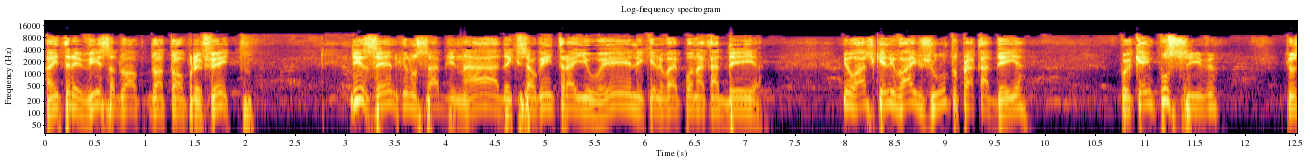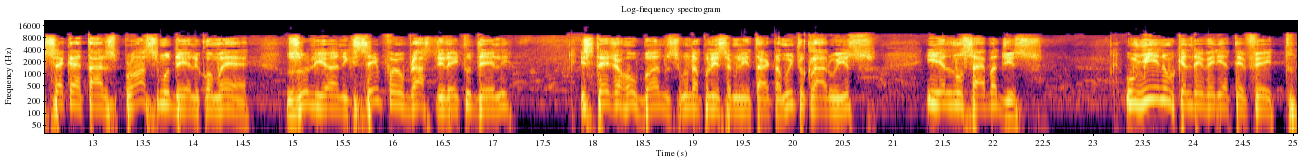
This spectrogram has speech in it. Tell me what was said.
a entrevista do, do atual prefeito dizendo que não sabe de nada, que se alguém traiu ele, que ele vai pôr na cadeia. Eu acho que ele vai junto para a cadeia, porque é impossível que os secretários próximos dele, como é Zuliani, que sempre foi o braço direito dele, esteja roubando, segundo a Polícia Militar, está muito claro isso, e ele não saiba disso. O mínimo que ele deveria ter feito,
